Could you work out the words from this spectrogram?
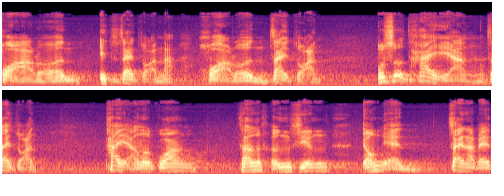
法轮一直在转呐，法轮在转。不是太阳在转，太阳的光，它是恒星，永远在那边，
